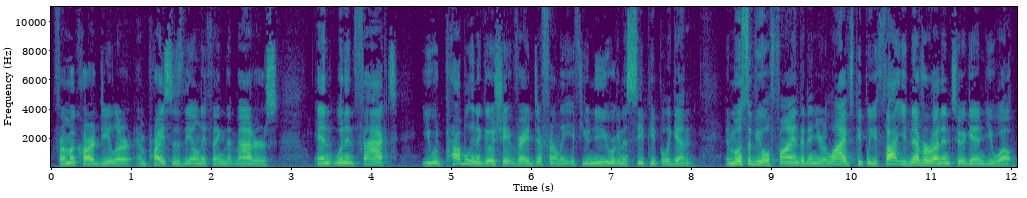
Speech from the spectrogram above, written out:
from a car dealer and price is the only thing that matters. And when in fact, you would probably negotiate very differently if you knew you were going to see people again. And most of you will find that in your lives, people you thought you'd never run into again, you will.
